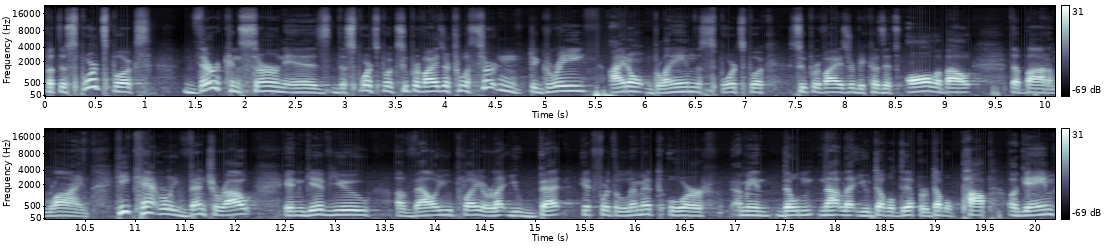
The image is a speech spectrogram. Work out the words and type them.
But the sports books, their concern is the sportsbook supervisor to a certain degree. I don't blame the sportsbook supervisor because it's all about the bottom line. He can't really venture out and give you a value play or let you bet it for the limit, or, I mean, they'll not let you double dip or double pop a game.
